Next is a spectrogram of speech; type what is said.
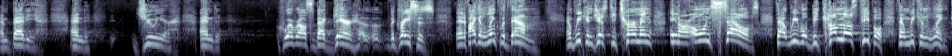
and Betty and Junior and whoever else is back, Gare, uh, the Graces, and if I can link with them, and we can just determine in our own selves that we will become those people, then we can link.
